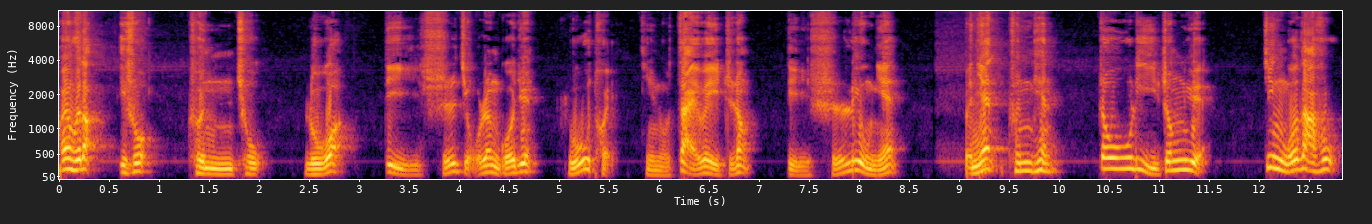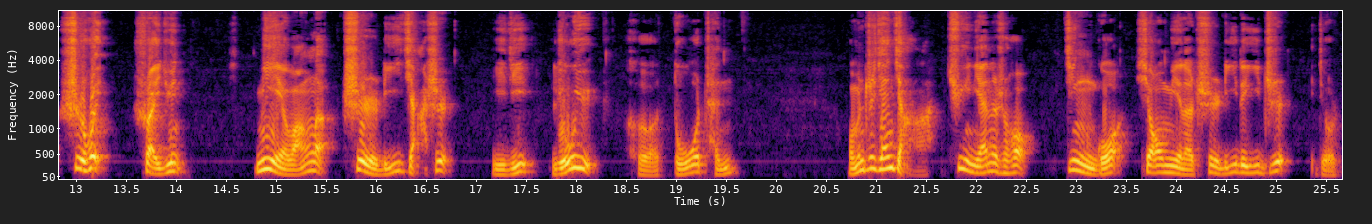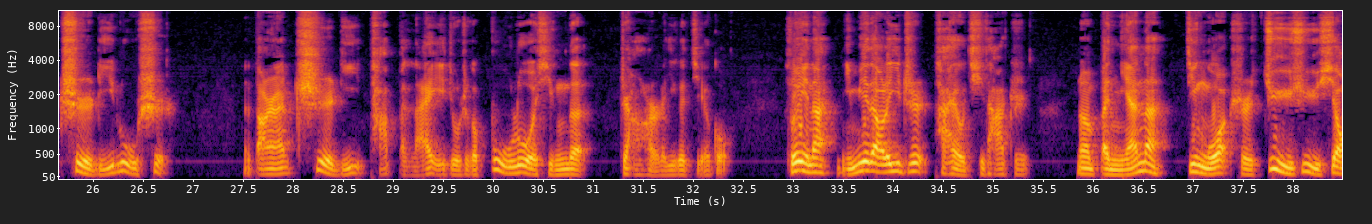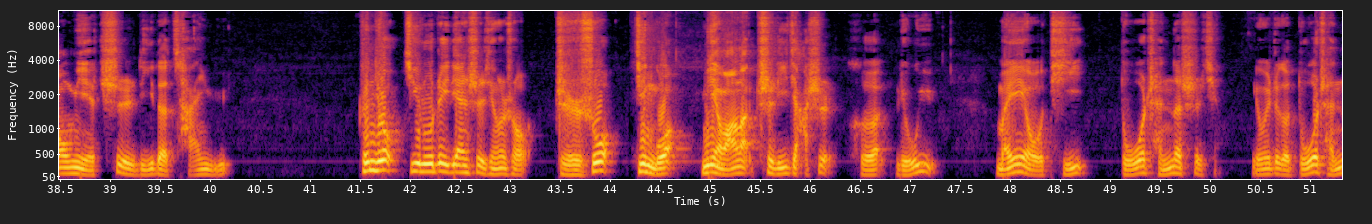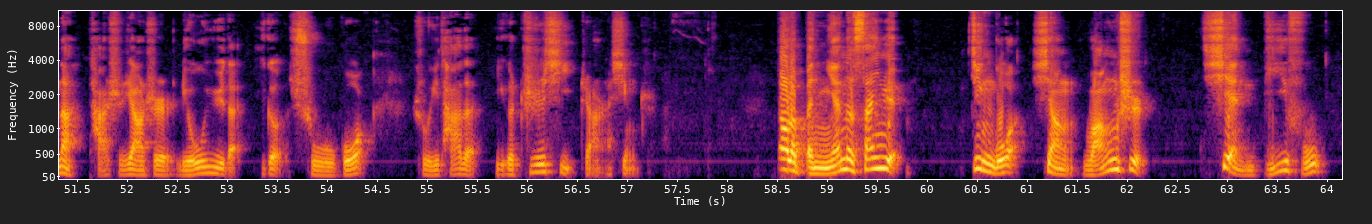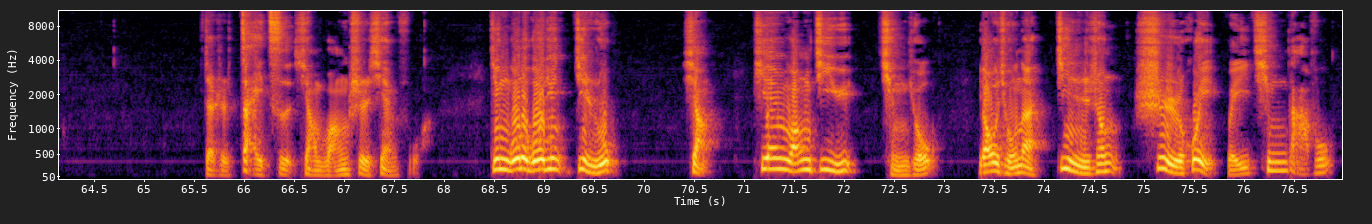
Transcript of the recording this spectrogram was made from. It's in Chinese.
欢迎回到一说春秋。鲁国第十九任国君鲁腿进入在位执政第十六年，本年春天，周历正月，晋国大夫士会率军灭亡了赤离贾氏以及刘裕和夺臣。我们之前讲啊，去年的时候，晋国消灭了赤离的一支，也就是赤离陆氏。那当然，赤狄它本来也就是个部落型的这样式的一个结构，所以呢，你灭掉了一支，它还有其他支。那么本年呢，晋国是继续消灭赤狄的残余。春秋记录这件事情的时候，只说晋国灭亡了赤狄贾氏和刘裕，没有提夺臣的事情，因为这个夺臣呢，它实际上是刘裕的一个属国，属于他的一个支系这样的性质。到了本年的三月，晋国向王室献敌服，这是再次向王室献俘啊！晋国的国君晋如向天王姬于请求，要求呢晋升士会为卿大夫。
